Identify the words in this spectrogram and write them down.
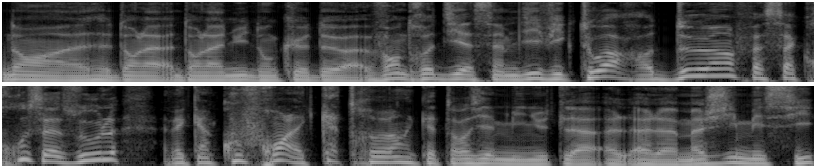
dans, euh, dans, la, dans la nuit donc de vendredi à samedi. Victoire 2-1 face à Cruz Azul avec un coup franc à la 94e minute, la, la, magie Messi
